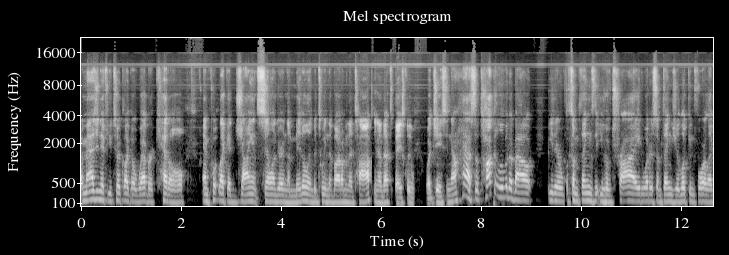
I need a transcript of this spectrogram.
Imagine if you took like a Weber kettle and put like a giant cylinder in the middle in between the bottom and the top. You know, that's basically what Jason now has. So talk a little bit about either some things that you have tried, what are some things you're looking for, like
